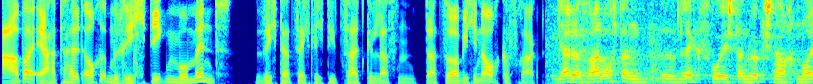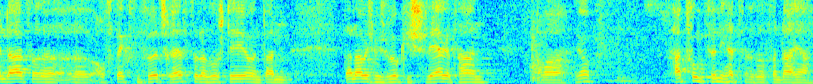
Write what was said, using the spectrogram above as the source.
Aber er hat halt auch im richtigen Moment sich tatsächlich die Zeit gelassen. Dazu habe ich ihn auch gefragt. Ja, das waren oft dann äh, Lecks, wo ich dann wirklich nach neun Darts äh, äh auf 46 Rest oder so stehe und dann, dann habe ich mich wirklich schwer getan. Aber ja, hat funktioniert, also von daher.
